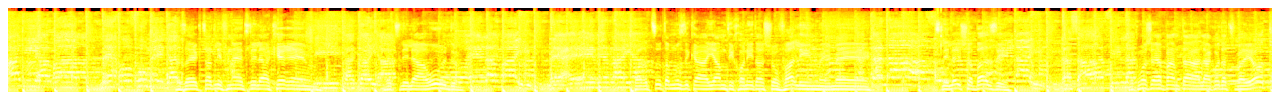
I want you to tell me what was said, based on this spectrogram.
עלי ימה, מחוף ומגל. אז קצת לפני צלילי הכרם וצלילי העוד. פרצו את המוזיקה הים תיכונית השובלים עם אה, צלילי שבזי. וכמו שהיה פעם את הלהקות הצבאיות,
